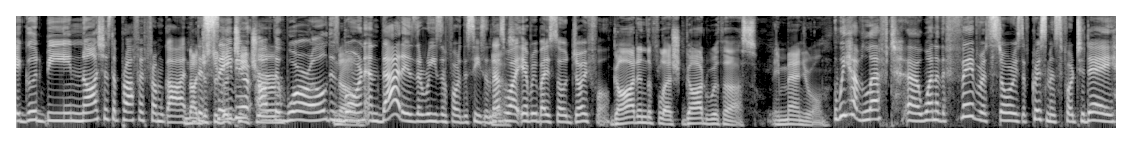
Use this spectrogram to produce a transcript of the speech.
a, good being, not just a prophet from God, not the Savior of the world is no. born, and that is the reason for the season. That's yes. why everybody's so joyful. God in the flesh, God with us, Emmanuel. We have left uh, one of the favorite stories of Christmas for today,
